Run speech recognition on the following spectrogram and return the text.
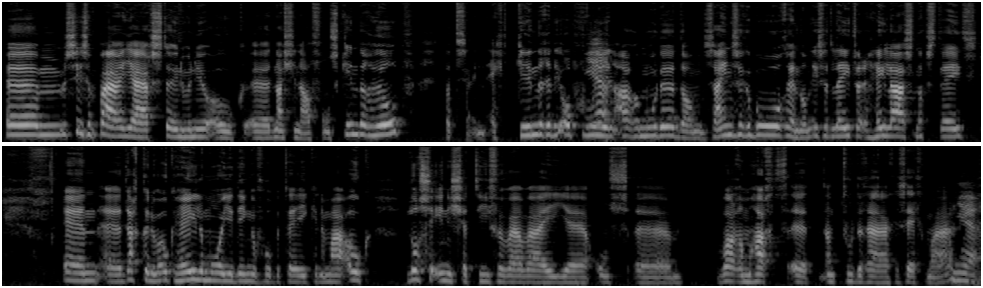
ehm, sinds een paar jaar steunen we nu ook eh, Nationaal Fonds Kinderhulp. Dat zijn echt kinderen die opgroeien Ja. in armoede. Dan zijn ze geboren en dan is het later helaas nog steeds. En eh, daar kunnen we ook hele mooie dingen voor betekenen. Maar ook losse initiatieven waar wij eh, ons eh, warm hart eh, aan toedragen, zeg maar. Ja,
